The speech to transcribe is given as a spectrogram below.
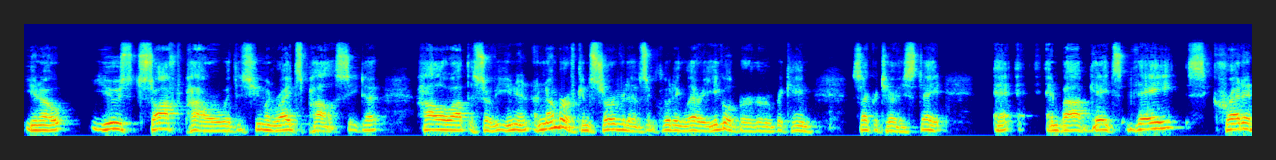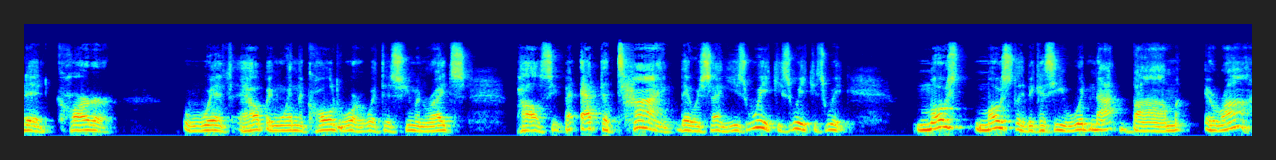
you know, used soft power with his human rights policy to hollow out the Soviet Union. A number of conservatives, including Larry Eagleburger, who became Secretary of State, and Bob Gates, they credited Carter with helping win the Cold War with his human rights policy. But at the time, they were saying he's weak, he's weak, he's weak. Most, mostly because he would not bomb Iran.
